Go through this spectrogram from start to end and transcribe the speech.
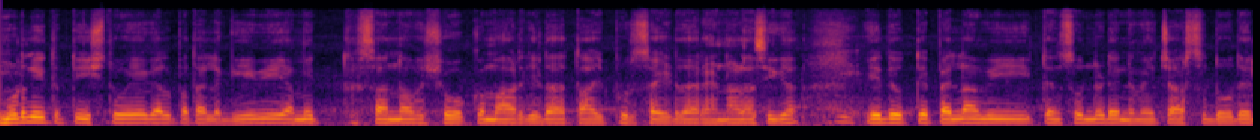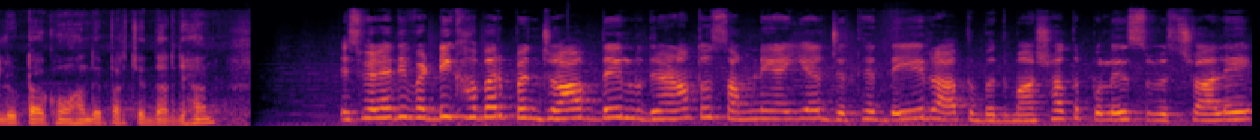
ਮੁੱਢਲੀ ਤਫਤੀਸ਼ ਤੋਂ ਇਹ ਗੱਲ ਪਤਾ ਲੱਗੀ ਵੀ ਅਮਿਤ ਸਨ of ਅਸ਼ੋਕ ਕੁਮਾਰ ਜਿਹੜਾ ਤਾਜਪੁਰ ਸਾਈਡ ਦਾ ਰਹਿਣ ਵਾਲਾ ਸੀਗਾ ਇਹਦੇ ਉੱਤੇ ਪਹਿਲਾਂ ਵੀ 399 402 ਦੇ ਲੁੱਟਾਂ ਖੋਹਾਂ ਦੇ ਪਰਚੇ ਦਰਜ ਹਨ। ਇਸ ਵੇਲੇ ਦੀ ਵੱਡੀ ਖਬਰ ਪੰਜਾਬ ਦੇ ਲੁਧਿਆਣਾ ਤੋਂ ਸਾਹਮਣੇ ਆਈ ਹੈ, ਜਿੱਥੇ ਦੇਰ ਰਾਤ ਬਦਮਾਸ਼ਾਂ ਤੇ ਪੁਲਿਸ ਵਿਚਾਲੇ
